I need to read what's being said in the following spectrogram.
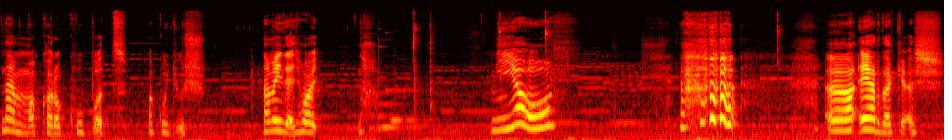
nem akarok kúpot a kutyus. Na mindegy, hogy... Jó. Ö, érdekes.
